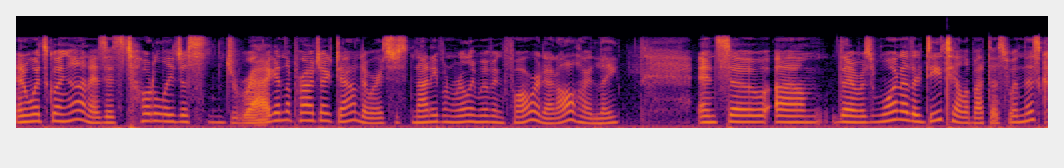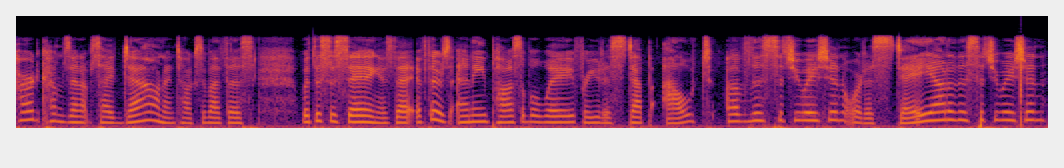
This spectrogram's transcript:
And what's going on is it's totally just dragging the project down to where it's just not even really moving forward at all, hardly. And so um, there was one other detail about this. When this card comes in upside down and talks about this, what this is saying is that if there's any possible way for you to step out of this situation or to stay out of this situation,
